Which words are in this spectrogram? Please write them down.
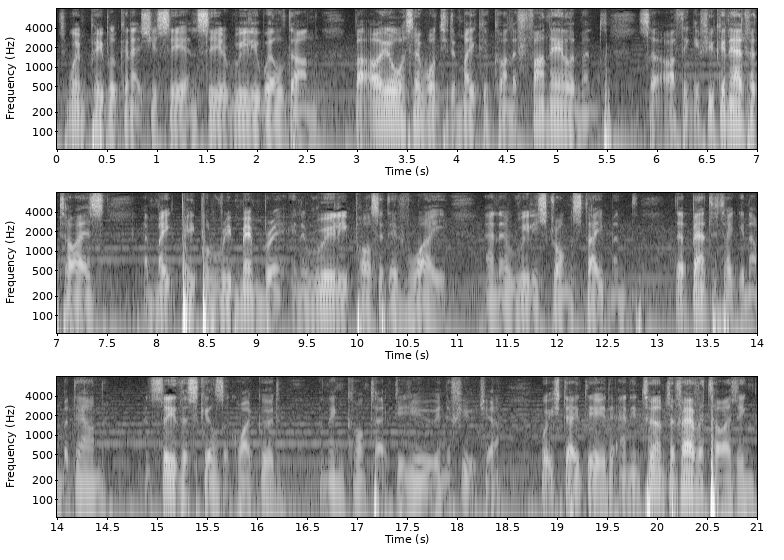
so when people can actually see it and see it really well done. But I also wanted to make a kind of fun element, so I think if you can advertise and make people remember it in a really positive way and a really strong statement, they're bound to take your number down and see the skills are quite good and then contacted you in the future which they did. And in terms of advertising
